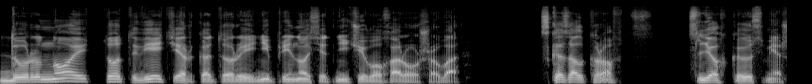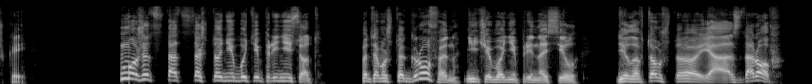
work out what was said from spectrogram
«Дурной тот ветер, который не приносит ничего хорошего», — сказал Крофтс с легкой усмешкой. «Может, статься что-нибудь и принесет, потому что Груфен ничего не приносил. Дело в том, что я здоров,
